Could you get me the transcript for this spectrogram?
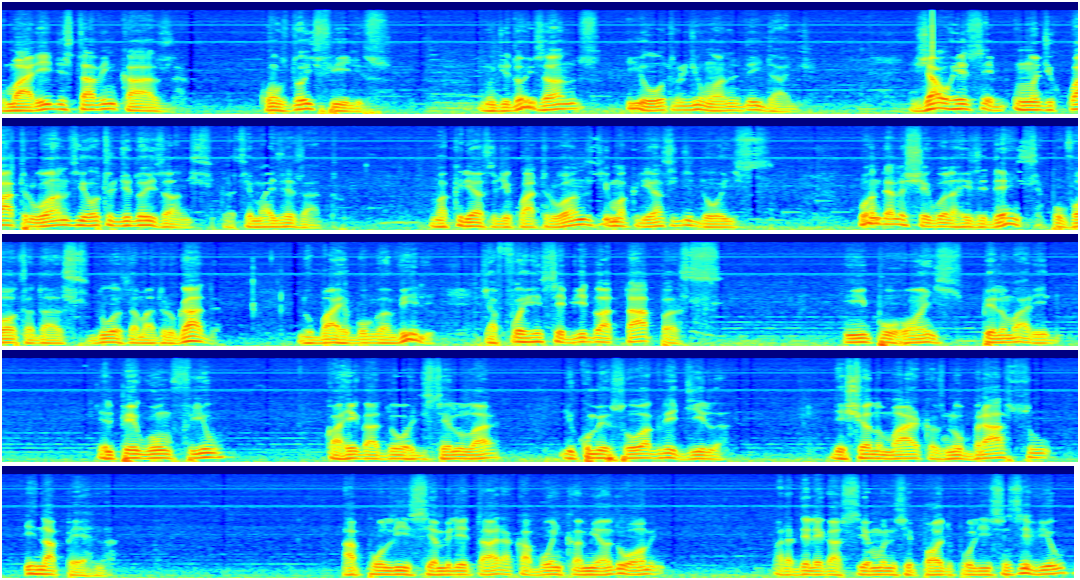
O marido estava em casa com os dois filhos, um de dois anos e outro de um ano de idade. Já o recebi, uma de quatro anos e outra de dois anos, para ser mais exato. Uma criança de quatro anos e uma criança de dois. Quando ela chegou na residência, por volta das duas da madrugada, no bairro Bougainville, já foi recebido a tapas e empurrões pelo marido. Ele pegou um fio, carregador de celular e começou a agredi-la, deixando marcas no braço e na perna. A polícia militar acabou encaminhando o homem para a Delegacia Municipal de Polícia Civil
